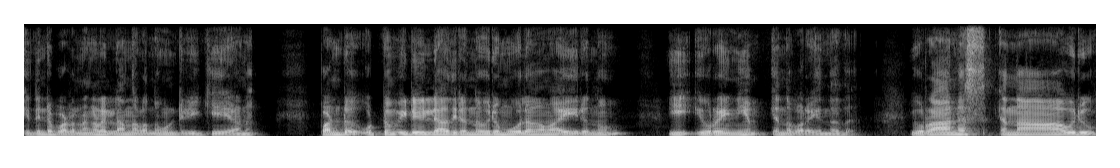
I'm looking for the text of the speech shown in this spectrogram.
ഇതിന്റെ പഠനങ്ങളെല്ലാം നടന്നുകൊണ്ടിരിക്കുകയാണ്. പണ്ട് ഒട്ടും വിലയില്ലാതിരുന്ന ഒരു മൂലകമായിരുന്നു ഈ യുറേനിയം എന്ന് പറയുന്നത്. യുറാനസ് എന്ന ആ ഒരു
